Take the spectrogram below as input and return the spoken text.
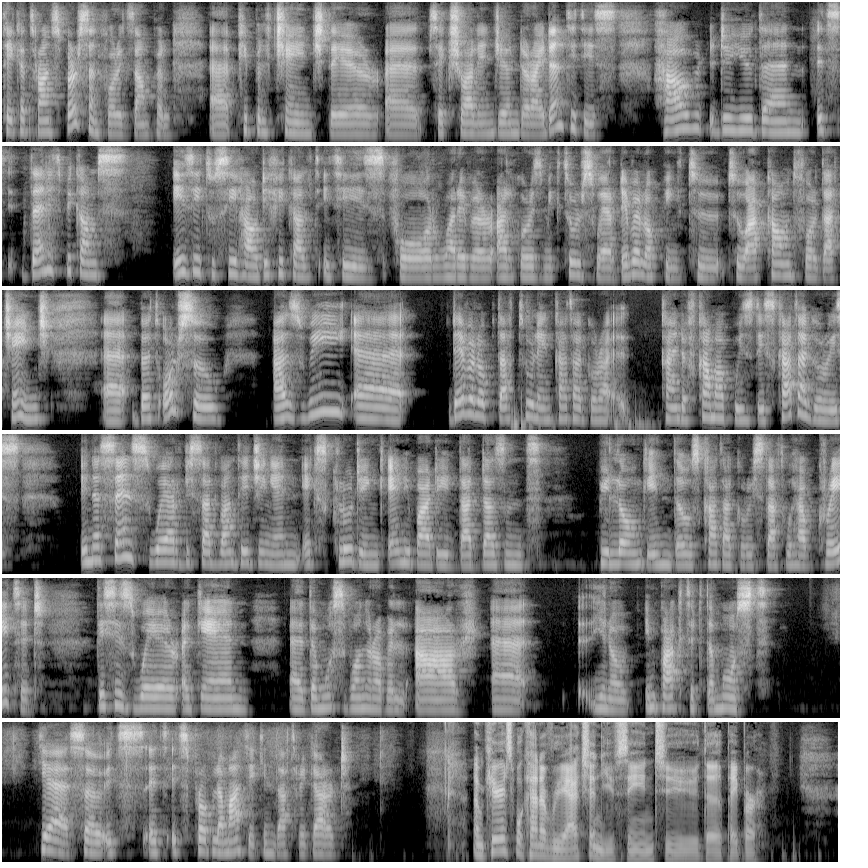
take a trans person for example uh, people change their uh, sexual and gender identities how do you then it's then it becomes easy to see how difficult it is for whatever algorithmic tools we're developing to to account for that change uh, but also as we uh, develop that tool and categorize kind of come up with these categories in a sense, we're disadvantaging and excluding anybody that doesn't belong in those categories that we have created. This is where, again, uh, the most vulnerable are, uh, you know, impacted the most. Yeah, so it's it's it's problematic in that regard. I'm curious what kind of reaction you've seen to the paper.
